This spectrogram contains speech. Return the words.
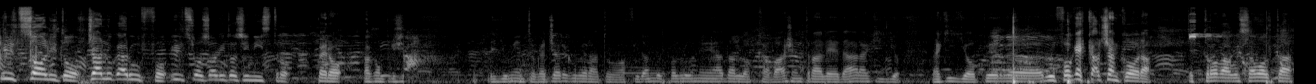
il solito Gianluca Ruffo, il suo solito sinistro, però la complicità. Del Jumento che ha già recuperato affidando il pallone ad Allocca, va centrale da Rachiglio, Rachiglio per Ruffo che calcia ancora e trova questa volta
